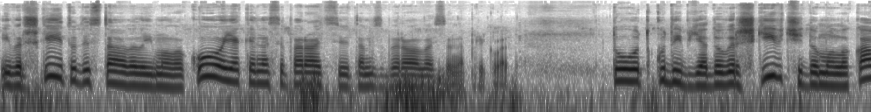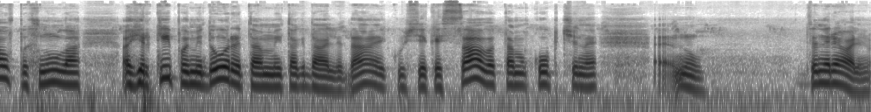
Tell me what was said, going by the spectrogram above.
і вершки туди ставили, і молоко, яке на сепарацію там збиралося, наприклад. То от куди б я до вершків чи до молока впихнула огірки, помідори там і так далі, да? Якусь, якесь сало там копчене. Е, Ну, це нереально.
